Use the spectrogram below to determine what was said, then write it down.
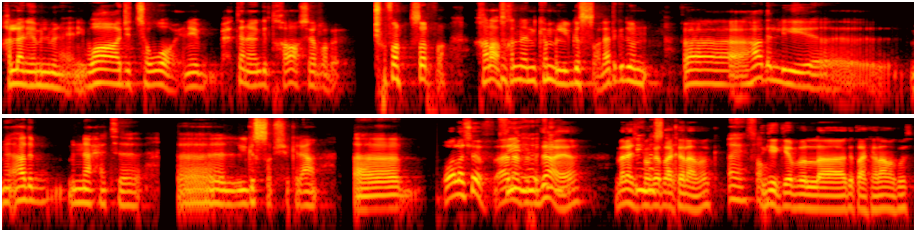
خلاني أمل منها يعني واجد سووه يعني حتى أنا قلت خلاص يا الربع شوفوا صرفة. خلاص خلينا نكمل القصة. لا تقعدون. فهذا اللي آه، من- هذا من ناحية آه، القصة بشكل عام. آه، والله شوف أنا في البداية معليش فيه بقطع. كلامك. تفضل. دقيقة قبل أقطع كلامك بس.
